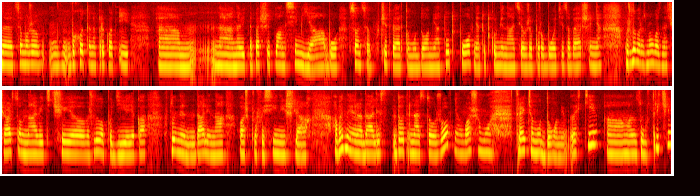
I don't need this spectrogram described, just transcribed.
Е, Це може виходити, наприклад, і ем, на, навіть на перший план сім'я, бо сонце в четвертому домі, а тут повня, тут кульмінація вже по роботі, завершення. Можливо, розмова з начальством навіть, чи важлива подія, яка вплине далі на ваш професійний шлях. А Венера далі до 13 жовтня у вашому третьому домі. Легкі е, зустрічі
